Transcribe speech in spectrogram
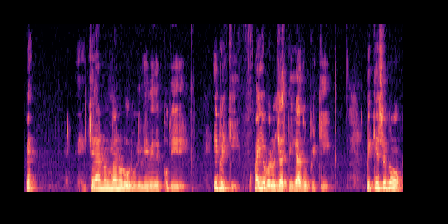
Beh, ce l'hanno in mano loro le leve del potere. E perché? Ma io ve l'ho già spiegato perché. Perché sono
